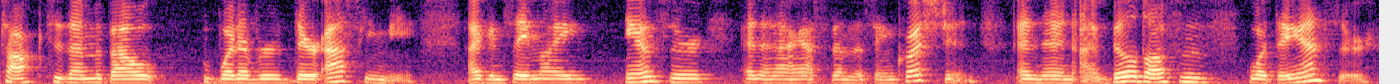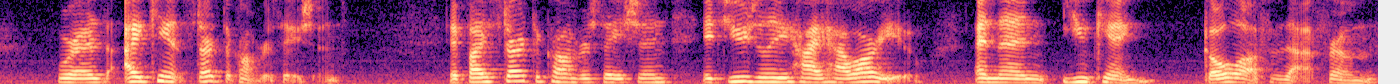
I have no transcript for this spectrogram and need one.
talk to them about whatever they're asking me. I can say my answer and then I ask them the same question and then I build off of what they answer. Whereas I can't start the conversation. If I start the conversation, it's usually hi, how are you? And then you can't go off of that from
